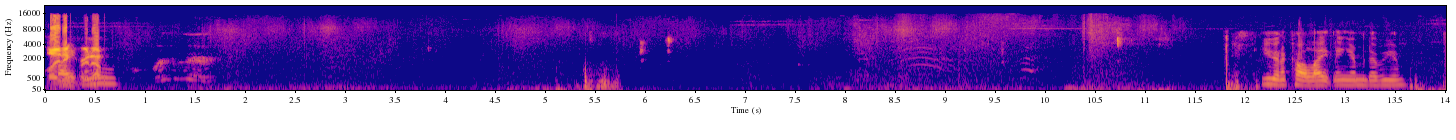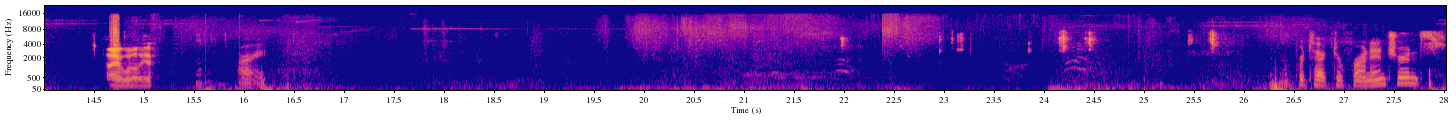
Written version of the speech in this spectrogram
Lightning, right now. You gonna call lightning MW? I will, yeah. Alright. Protector front entrance.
